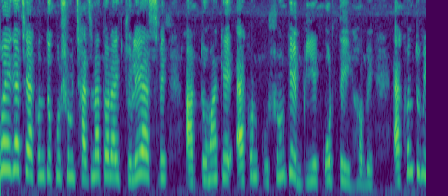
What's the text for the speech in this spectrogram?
হয়ে গেছে, এখন তো কুসুম ছাজনা তলায় চলে আসবে। আর তোমাকে এখন কুসুমকে বিয়ে করতেই হবে। এখন তুমি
